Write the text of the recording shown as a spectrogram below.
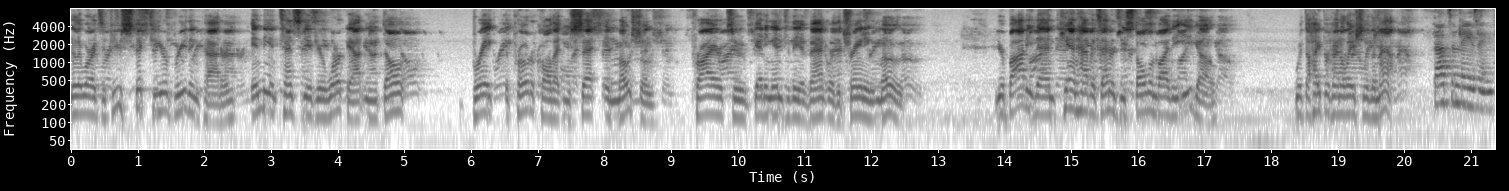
In other words, if you stick to your breathing pattern in the intensity of your workout and you don't break the protocol that you set in motion prior to getting into the event or the training mode, your body then can't have its energy stolen by the ego with the hyperventilation of the mouth. That's amazing.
